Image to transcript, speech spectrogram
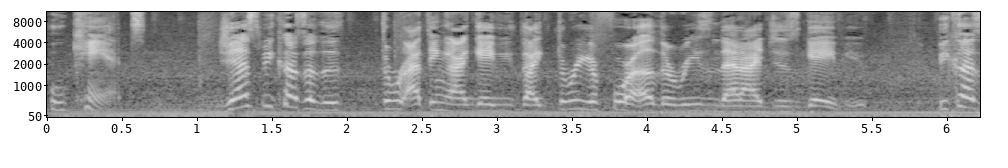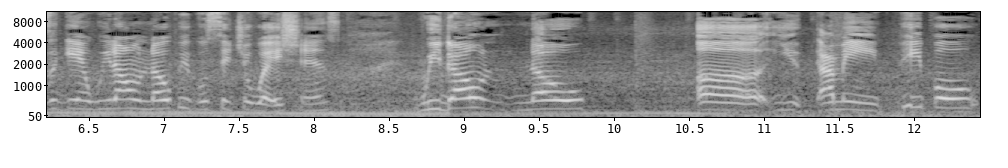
who can't. Just because of the three, I think I gave you like three or four other reasons that I just gave you. Because again, we don't know people's situations. We don't know uh you I mean, people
